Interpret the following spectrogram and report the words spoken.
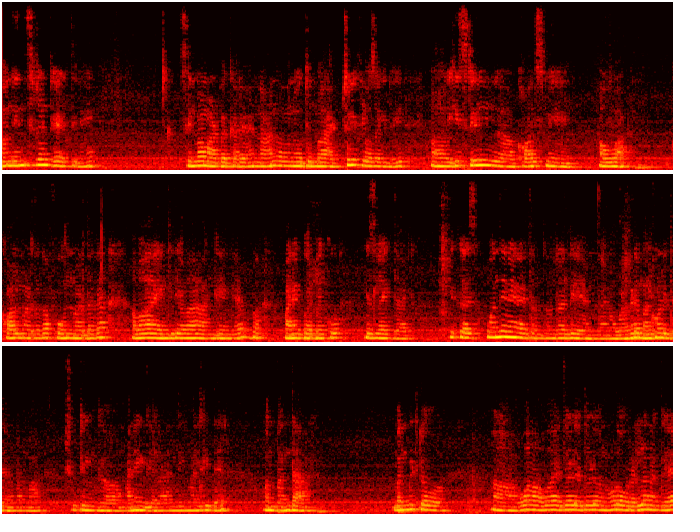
ಒಂದು ಇನ್ಸಿಡೆಂಟ್ ಹೇಳ್ತೀನಿ. ಸಿನಿಮಾ ಮಾಡ್ಬೇಕಾದ್ರೆ ನಾನು ಅವನು ತುಂಬ ಆ್ಯಕ್ಚುಲಿ ಕ್ಲೋಸ್ ಆಗಿದ್ವಿ. ಹಿ ಸ್ಟಿಲ್ ಕಾಲ್ಸ್ ಮೀ ಅವ್ವ. ಕಾಲ್ ಮಾಡಿದಾಗ ಫೋನ್ ಮಾಡಿದಾಗ ಅವ ಹೆಂಗಿದ್ಯವ ಹಂಗೆ, ಹಿಂಗೆ ಮನೆಗೆ ಬರಬೇಕು ಇಸ್ ಲೈಕ್ ದ್ಯಾಟ್ ಬಿಕಾಸ್ ಒಂದಿನ ಏನಾಯ್ತು ಅಂತಂದ್ರೆ ಅಲ್ಲಿ ನಾನು ಒಳಗಡೆ ಮಲ್ಕೊಂಡಿದ್ದೆ, ನಮ್ಮ ಶೂಟಿಂಗ್ ಮನೆ ಇದೆಯಲ್ಲ ಅಲ್ಲಿ ಮಲಗಿದ್ದೆ. ಒಂದು ಬಂದ. ಬಂದ್ಬಿಟ್ಟು ವಾ ಅವ್ವ ಎದ್ದೇಳು ಎದ್ದೇಳು ನೋಡು ಅವರೆಲ್ಲ ನನಗೆ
